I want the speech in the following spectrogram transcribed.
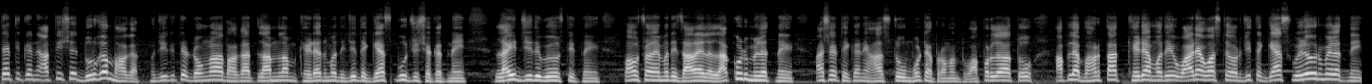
त्या ठिकाणी अतिशय दुर्गम भागात म्हणजे तिथे डोंगराळ भागात लांब लांब खेड्यांमध्ये जिथे गॅस पोहोचू शकत नाही लाइट जिथे व्यवस्थित नाही पावसाळ्यामध्ये जाळायला लाकूड मिळत नाही अशा ठिकाणी हा स्टोव मोठ्या प्रमाणात वापरला जातो. आपल्या भारतात खेड्यामध्ये वाड्या वास्त्यावर जिथे गॅस वेळेवर मिळत नाही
